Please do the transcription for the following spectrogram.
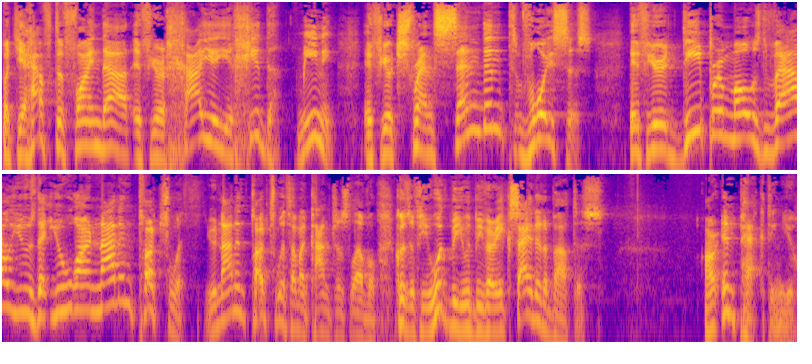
But you have to find out if you're chaya yechida, meaning if your transcendent voices, if your deeper most values that you are not in touch with, you're not in touch with on a conscious level, because if you would be, you would be very excited about this, are impacting you.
